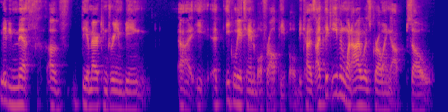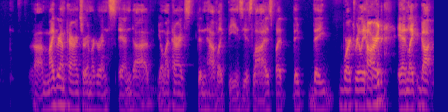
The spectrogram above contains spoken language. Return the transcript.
maybe myth of the American dream being uh, e- equally attainable for all people because I think even when I was growing up, so uh, my grandparents are immigrants, and uh, you know my parents didn't have like the easiest lives, but they they worked really hard and like got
